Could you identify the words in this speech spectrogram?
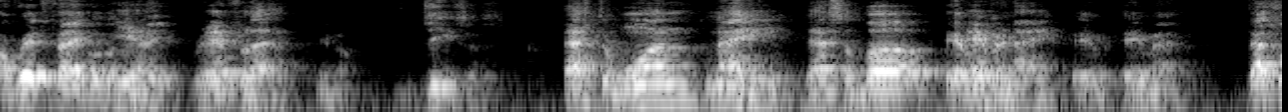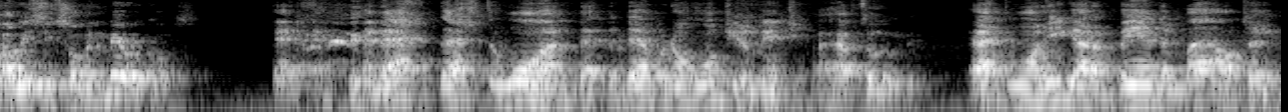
a red flag over Yeah. me. Red flag. You know, Jesus. That's the one name that's above every, Every name. Amen. That's why we see so many miracles. And, and that, that's the one that the devil don't want you to mention. Absolutely. That's the one he got to bend and bow to.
